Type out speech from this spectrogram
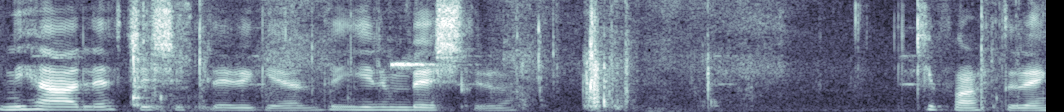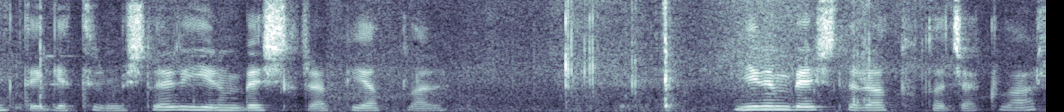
Nihale çeşitleri geldi 25 lira. İki farklı renkte getirmişler 25 lira fiyatları. 25 lira tutacaklar.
